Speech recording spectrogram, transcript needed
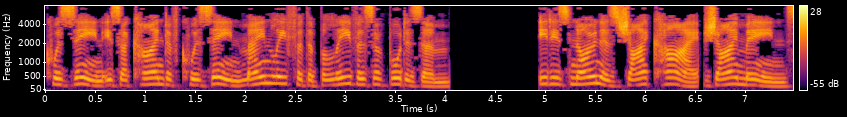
cuisine is a kind of cuisine mainly for the believers of Buddhism. It is known as Zhai Kai Zhai means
